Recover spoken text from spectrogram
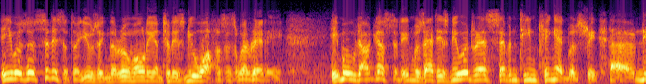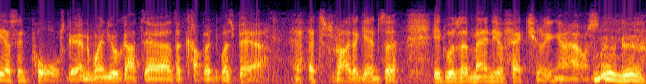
He was a solicitor using the room only until his new offices were ready. He moved out yesterday and was at his new address, 17 King Edward Street, uh, near St. Paul's. And when you got there, the cupboard was bare. That's right again, sir. It was a manufacturing house. Oh, dear.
